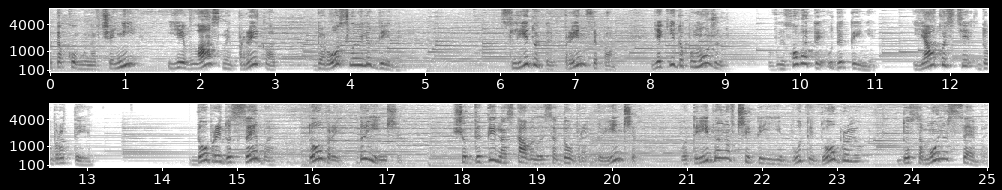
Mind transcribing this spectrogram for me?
у такому навчанні є власний приклад дорослої людини. Слідуйте принципам, які допоможуть виховати у дитині якості доброти. Добрий до себе, добрий до інших. Щоб дитина ставилася добре до інших, потрібно навчити її бути доброю до самої себе.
